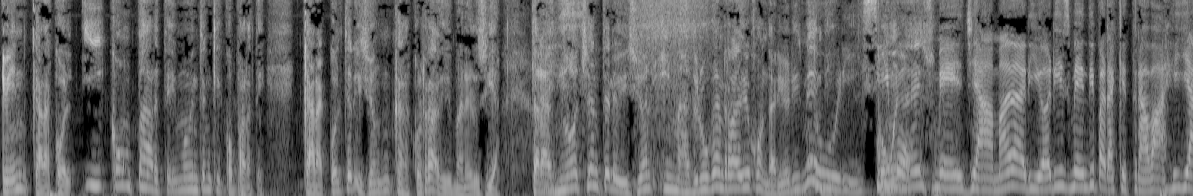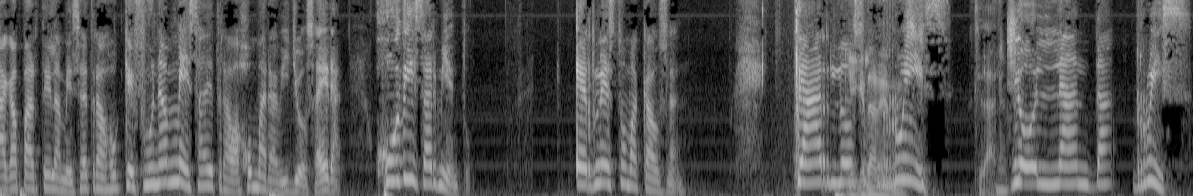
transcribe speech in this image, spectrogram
en Caracol y comparte, hay un momento en que comparte Caracol Televisión con Caracol Radio y María Lucía, trasnocha en televisión y madruga en radio con Darío Arismendi. Durísimo. ¿Cómo era eso? Me llama Darío Arismendi para que trabaje y haga parte de la mesa de trabajo, que fue una mesa de trabajo maravillosa. Eran Judy Sarmiento, Ernesto Macauslan, Carlos. Ruiz, Claro. Yolanda Ruiz.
